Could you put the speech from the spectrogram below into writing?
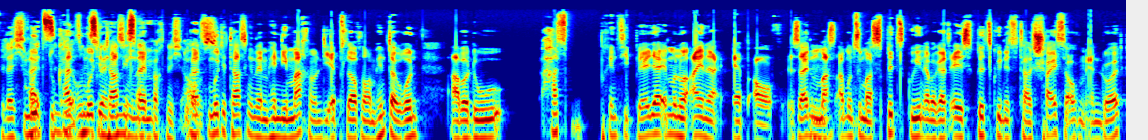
Vielleicht du, du kannst Multitasking, in deinem, einfach nicht du kannst aus. Multitasking in deinem Handy machen und die Apps laufen auch im Hintergrund, aber du hast prinzipiell ja immer nur eine App auf. Es sei denn, du Mhm. machst ab und zu mal Splitscreen, aber ganz ehrlich, Splitscreen ist total scheiße auf dem Android.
